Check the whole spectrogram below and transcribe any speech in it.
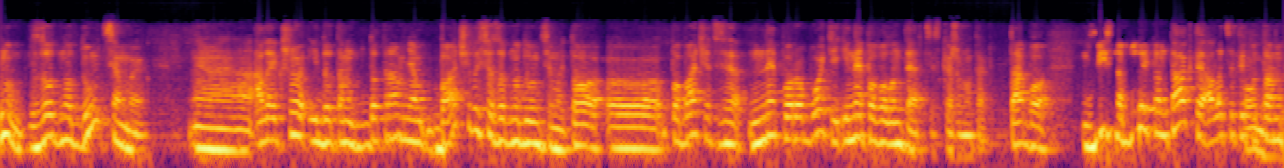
ну, з однодумцями. Е, Але якщо і до там до травня бачилися з однодумцями, то е, побачитися не по роботі і не по волонтерці, скажімо так. Та бо звісно були контакти, але це типу Oh там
